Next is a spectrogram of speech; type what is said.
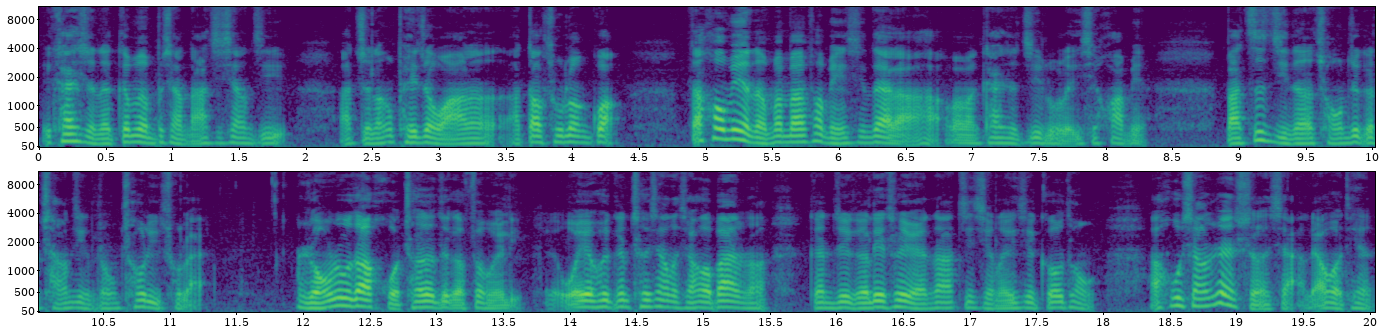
一开始呢，根本不想拿起相机啊，只能陪着娃呢啊到处乱逛。但后面呢，慢慢放平心态了哈，慢慢开始记录了一些画面，把自己呢从这个场景中抽离出来，融入到火车的这个氛围里。我也会跟车厢的小伙伴呢，跟这个列车员呢进行了一些沟通。啊，互相认识了下，聊会天，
